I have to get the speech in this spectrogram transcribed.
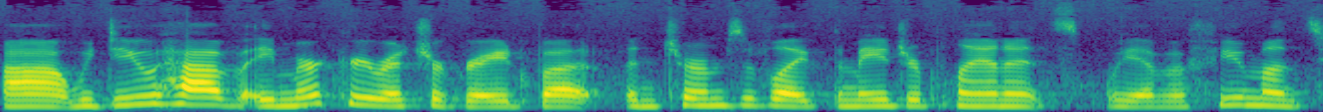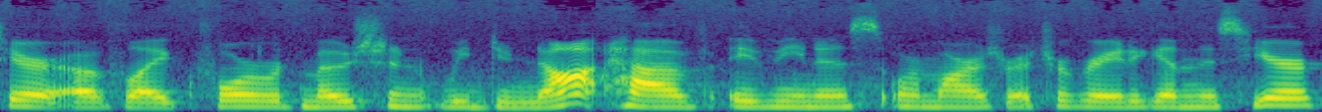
Uh, we do have a Mercury retrograde, but in terms of like the major planets, we have a few months here of like forward motion. We do not have a Venus or Mars retrograde again this year.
